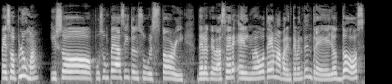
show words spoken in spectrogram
Peso Pluma, hizo, puso un pedacito en su story de lo que va a ser el nuevo tema, aparentemente entre ellos dos.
